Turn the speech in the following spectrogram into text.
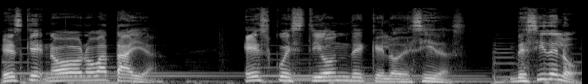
Es que no, no batalla. Es cuestión de que lo decidas. Decídelo.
